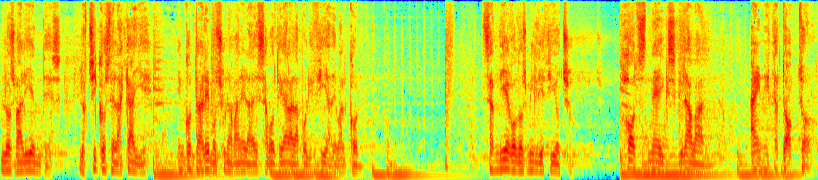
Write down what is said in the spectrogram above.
los valientes, los chicos de la calle, encontraremos una manera de sabotear a la policía de balcón. San Diego 2018. Hot Snakes graban I Need a Doctor.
